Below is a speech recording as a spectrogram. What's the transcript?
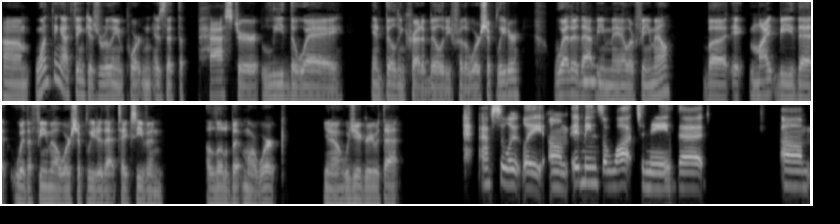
um, one thing I think is really important is that the pastor lead the way in building credibility for the worship leader, whether that be male or female. But it might be that with a female worship leader, that takes even a little bit more work. You know, would you agree with that? Absolutely. Um, it means a lot to me that, um,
